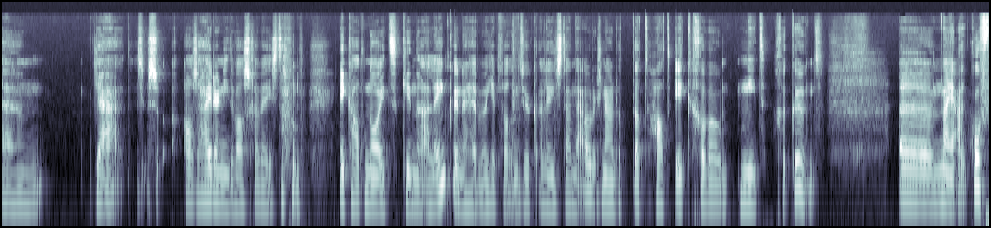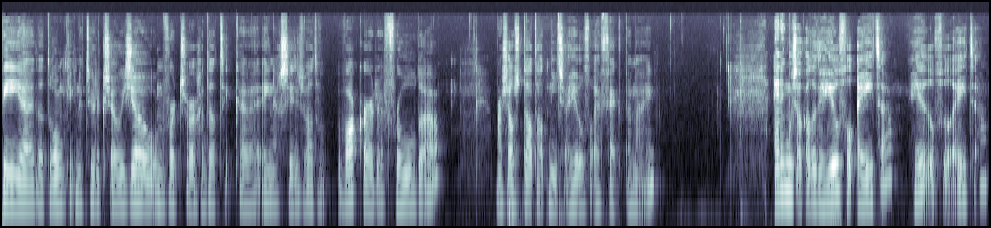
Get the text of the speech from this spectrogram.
Um, ja, als hij er niet was geweest, dan. Ik had nooit kinderen alleen kunnen hebben. Je hebt wel natuurlijk alleenstaande ouders. Nou, dat, dat had ik gewoon niet gekund. Uh, nou ja, koffie, uh, dat dronk ik natuurlijk sowieso om ervoor te zorgen dat ik uh, enigszins wat wakkerder voelde. Maar zelfs dat had niet zo heel veel effect bij mij. En ik moest ook altijd heel veel eten. Heel veel eten.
